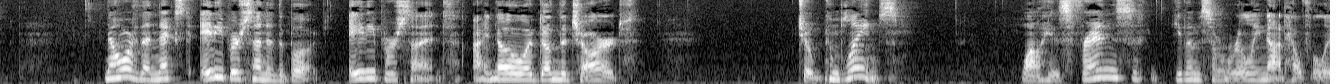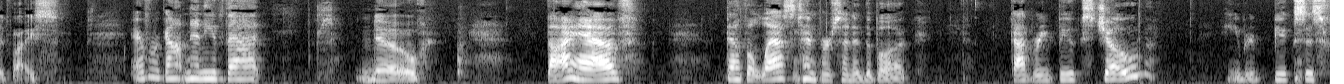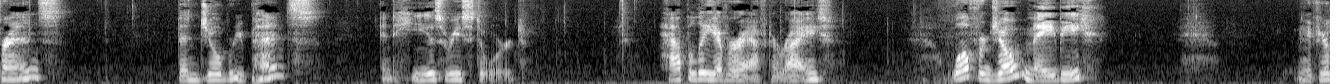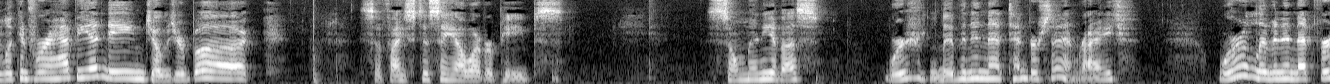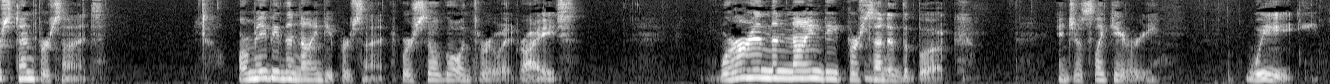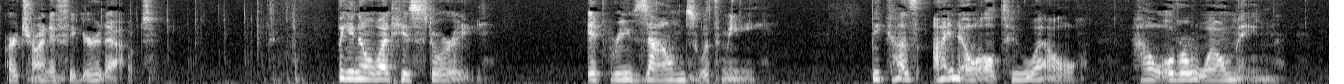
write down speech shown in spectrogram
Now, over the next 80% of the book, 80%, I know I've done the chart Job complains, while his friends give him some really not helpful advice. Ever gotten any of that? No. I have. Now, the last 10% of the book, God rebukes Job, he rebukes his friends, then Job repents, and he is restored. Happily ever after, right? Well, for Job, maybe. And if you're looking for a happy ending, Job's your book. Suffice to say, however, peeps, so many of us, we're living in that 10%, right? We're living in that first 10%. Or maybe the 90%. We're still going through it, right? We're in the 90% of the book. And just like Gary, we are trying to figure it out. But you know what? His story, it resounds with me because I know all too well how overwhelming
